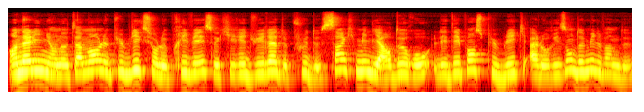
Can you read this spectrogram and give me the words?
en alignant notamment le public sur le privé, ce qui réduirait de plus de 5 milliards d'euros les dépenses publiques à l'horizon 2022.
